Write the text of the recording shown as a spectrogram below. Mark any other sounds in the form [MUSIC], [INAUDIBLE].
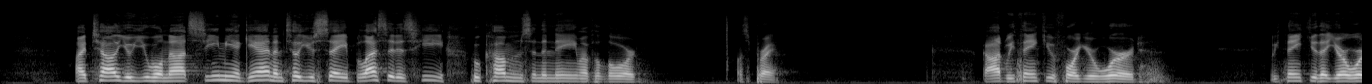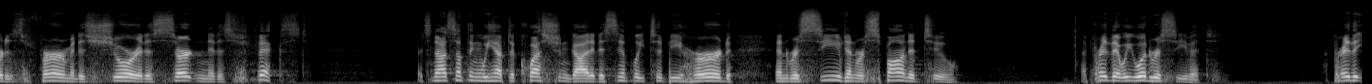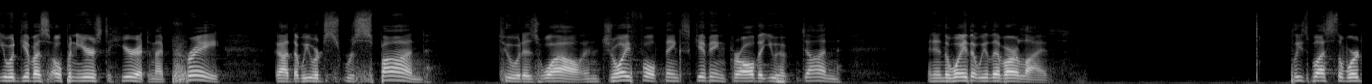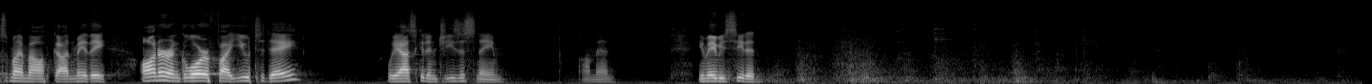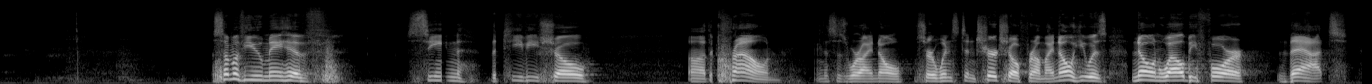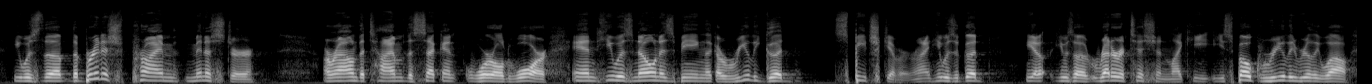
I tell you, you will not see me again until you say, Blessed is he who comes in the name of the Lord. Let's pray. God, we thank you for your word. We thank you that your word is firm, it is sure, it is certain, it is fixed. It's not something we have to question, God. It is simply to be heard and received and responded to. I pray that we would receive it. I pray that you would give us open ears to hear it. And I pray, God, that we would respond to it as well in joyful thanksgiving for all that you have done and in the way that we live our lives. Please bless the words of my mouth, God. May they honor and glorify you today. We ask it in Jesus' name. Amen. You may be seated. Some of you may have seen the TV show uh, The Crown. This is where I know Sir Winston Churchill from. I know he was known well before that. He was the, the British Prime Minister around the time of the Second World War. And he was known as being like a really good speech giver, right? He was a good, he, had, he was a rhetorician. Like he, he spoke really, really well.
